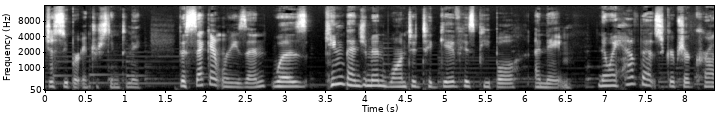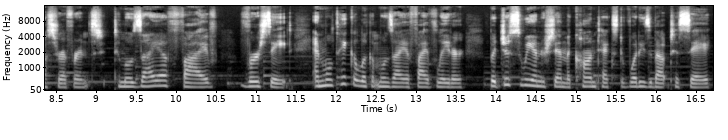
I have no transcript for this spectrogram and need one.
Just super interesting to me. The second reason was King Benjamin wanted to give his people a name. Now, I have that scripture cross referenced to Mosiah 5, verse 8, and we'll take a look at Mosiah 5 later, but just so we understand the context of what he's about to say,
